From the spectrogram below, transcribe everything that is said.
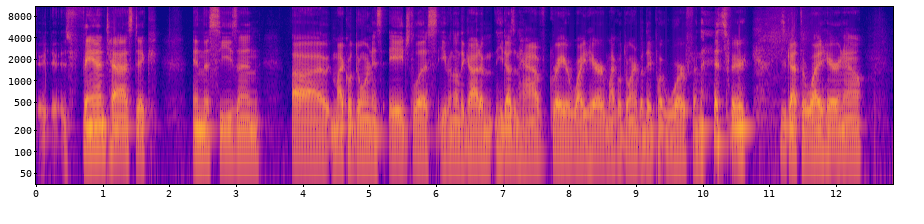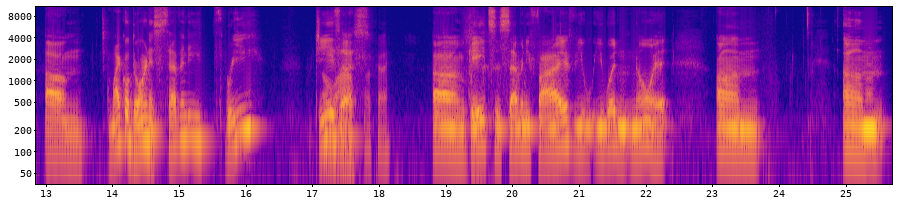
is fantastic in this season. Uh, Michael Dorn is ageless, even though they got him. He doesn't have gray or white hair, Michael Dorn, but they put Worf, and it's very. He's got the white hair now. Um, Michael Dorn is seventy three. Jesus. Oh, wow. Okay. Um, Gates is seventy five. You you wouldn't know it. Um, um,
